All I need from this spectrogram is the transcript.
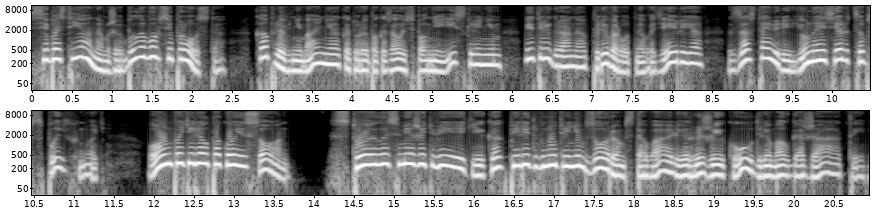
С Себастьяном же было вовсе просто. Капля внимания, которая показалась вполне искренним, и три грана приворотного зелья — заставили юное сердце вспыхнуть. Он потерял покой и сон. Стоило смежить веки, как перед внутренним взором вставали рыжие кудри молгожаты,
